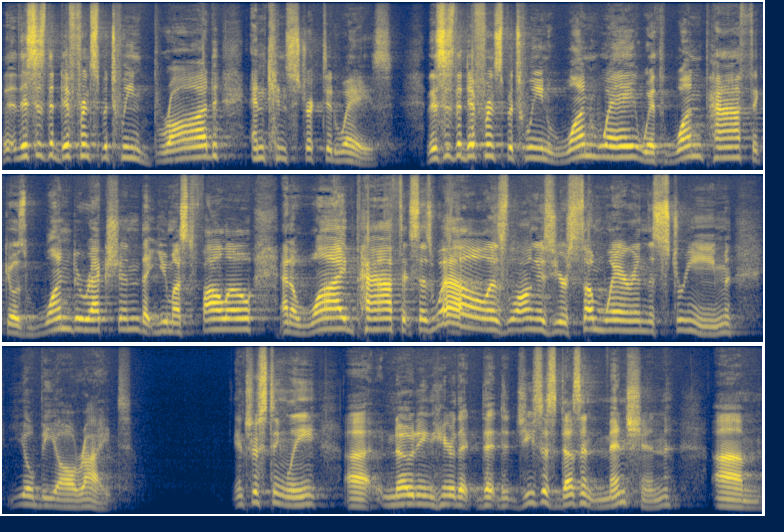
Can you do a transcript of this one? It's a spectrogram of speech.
this is the difference between broad and constricted ways. This is the difference between one way with one path that goes one direction that you must follow and a wide path that says, well, as long as you're somewhere in the stream, you'll be all right. Interestingly, uh, noting here that, that, that, Jesus doesn't mention um,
